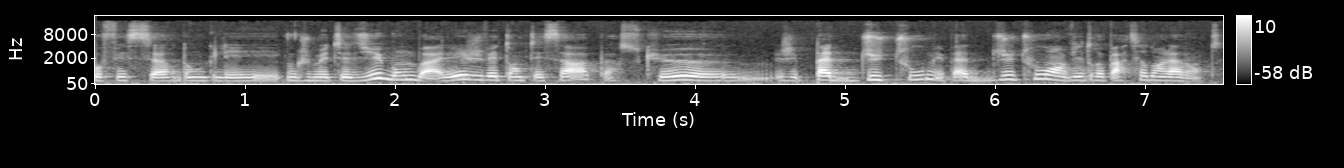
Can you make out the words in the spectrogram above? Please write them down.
professeur d'anglais. Donc je m'étais dit, bon, bah allez, je vais tenter ça parce que euh, j'ai pas du tout, mais pas du tout envie de repartir dans la vente.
